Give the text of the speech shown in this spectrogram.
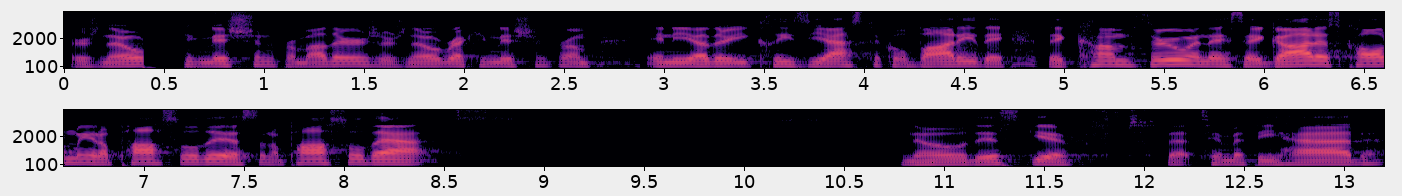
There's no recognition from others. There's no recognition from any other ecclesiastical body. They, they come through and they say, God has called me an apostle this, an apostle that. No, this gift that Timothy had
